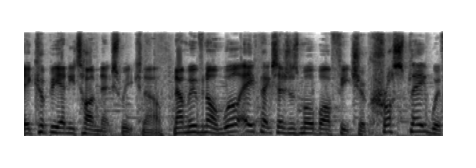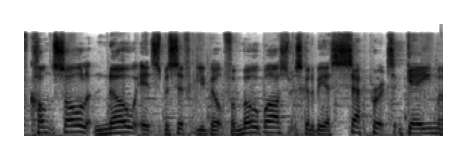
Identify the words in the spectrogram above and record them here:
it could be any time next week now. Now, moving on. Will Apex Legends Mobile feature crossplay with console? No, it's specifically built for mobile, so it's going to be a separate game.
